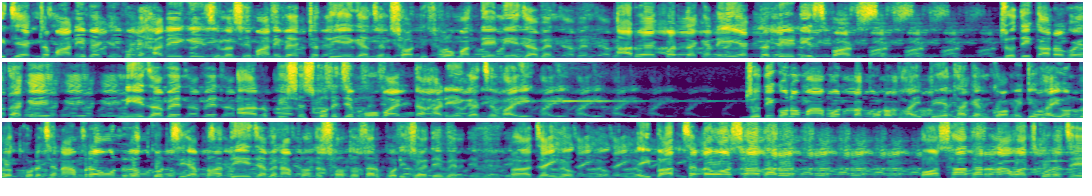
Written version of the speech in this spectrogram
এই যে একটা মানি ব্যাগ এখানে হারিয়ে গিয়েছিল, সেই মানি ব্যাগটা দিয়ে গেছেন, সঠিক প্রমাণ দিয়ে নিয়ে যাবেন। আরও একবার দেখেন, এই একটা লেডিস পার্স যদি কারও হয়ে থাকে, নিয়ে যাবেন। আর বিশেষ করে যে মোবাইলটা হারিয়ে গেছে, ভাই, যদি কোনো মা বোন বা কোনো ভাই পেয়ে থাকেন, কমিটি ভাই অনুরোধ করেছেন, আমরাও অনুরোধ করছি, আপনারা দিয়ে যাবেন, আপনাদের সততার পরিচয় দেবেন। যাই হোক, এই বাচ্চাটা অসাধারণ অসাধারণ আওয়াজ করেছে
